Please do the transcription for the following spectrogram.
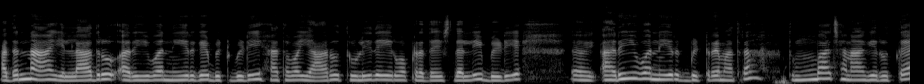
ಅದನ್ನು ಎಲ್ಲಾದರೂ ಹರಿಯುವ ನೀರಿಗೆ ಬಿಟ್ಬಿಡಿ, ಅಥವಾ ಯಾರೂ ತುಳಿದೇ ಇರುವ ಪ್ರದೇಶದಲ್ಲಿ ಬಿಡಿ. ಹರಿಯುವ ನೀರಿಗೆ ಬಿಟ್ಟರೆ ಮಾತ್ರ ತುಂಬ ಚೆನ್ನಾಗಿರುತ್ತೆ.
